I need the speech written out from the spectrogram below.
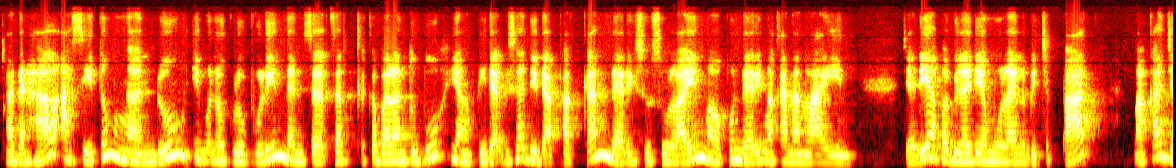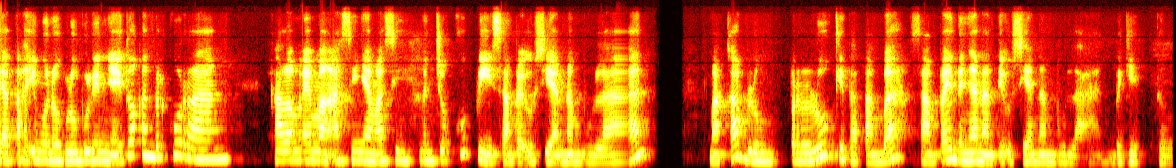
Padahal ASI itu mengandung imunoglobulin dan zat-zat kekebalan tubuh yang tidak bisa didapatkan dari susu lain maupun dari makanan lain. Jadi apabila dia mulai lebih cepat, maka jatah imunoglobulinnya itu akan berkurang. Kalau memang ASINya masih mencukupi sampai usia 6 bulan, maka belum perlu kita tambah sampai dengan nanti usia 6 bulan. Begitu.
